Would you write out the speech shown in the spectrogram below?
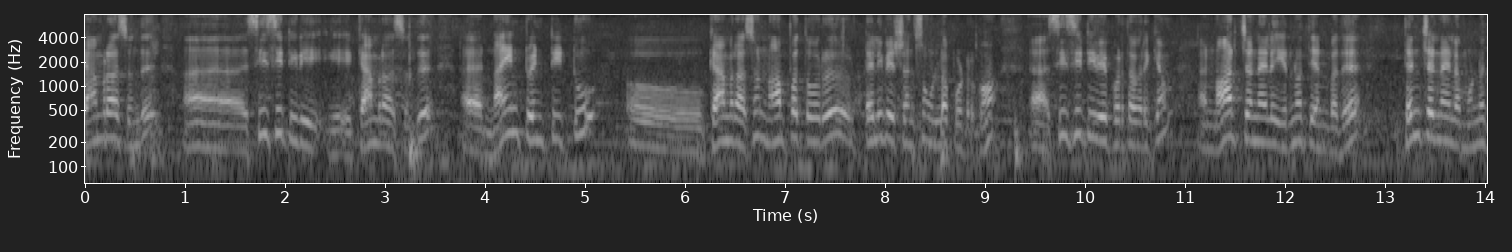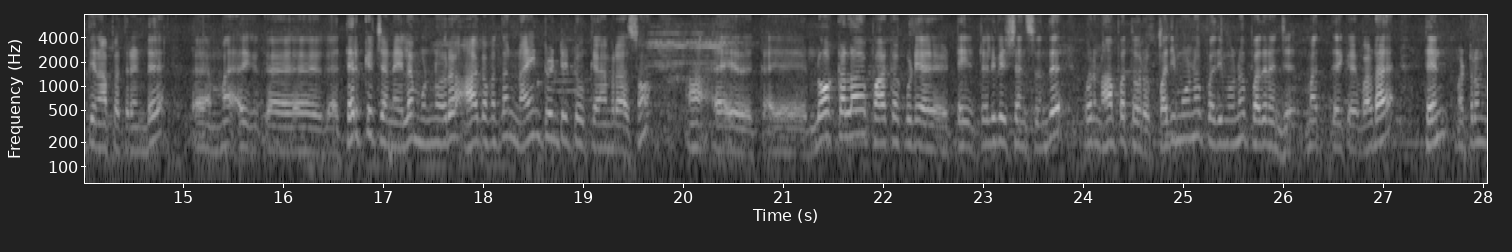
கேமராஸ் வந்து சிசிடிவி கேமராஸ் வந்து நைன் டுவெண்ட்டி டூ கேமராஸும் நாற்பத்தோரு டெலிவிஷன்ஸும் உள்ளே போட்டிருக்கோம். சிசிடிவியை பொறுத்த வரைக்கும் நார்த் சென்னையில் இருநூற்றி எண்பது தென் சென்னையில் முந்நூற்றி நாற்பத்தி ரெண்டு தெற்கு சென்னையில் முந்நூறு ஆக மொத்தம் நைன் டுவெண்ட்டி டூ கேமராஸும் லோக்கலாக பார்க்கக்கூடிய டெ டெலிவிஷன்ஸ் வந்து ஒரு நாற்பத்தோரு பதிமூணு பதிமூணு பதினஞ்சு. மத் வட தென் மற்றும்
